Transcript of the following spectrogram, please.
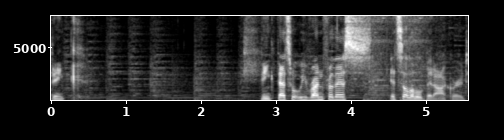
Think. Think that's what we run for this. It's a little bit awkward.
